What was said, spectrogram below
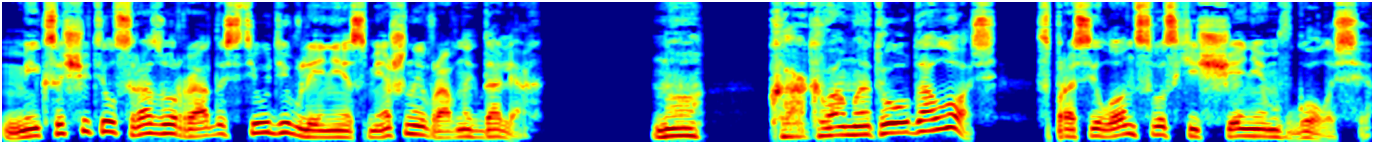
Микс ощутил сразу радость и удивление, смешанные в равных долях. «Но как вам это удалось?» — спросил он с восхищением в голосе.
